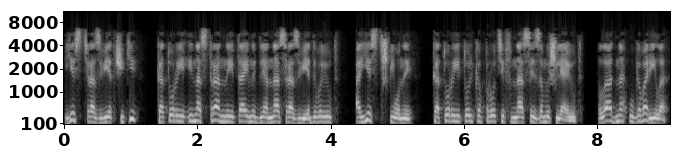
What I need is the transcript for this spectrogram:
есть разведчики, которые иностранные тайны для нас разведывают, а есть шпионы, которые только против нас и замышляют. Ладно, уговорила,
